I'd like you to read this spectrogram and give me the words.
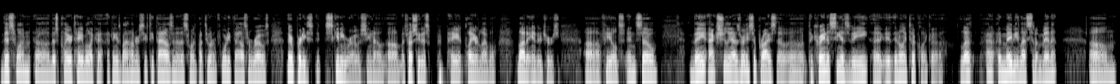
this one, uh, this player table, like uh, I think it's about 160,000, and this one's about 240,000 rows. They're pretty skinny rows, you know, um, especially this player level, a lot of integers uh, fields. And so they actually, I was very surprised though, uh, to create a CSV, uh, it, it, only took like a less, maybe less than a minute. Um,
